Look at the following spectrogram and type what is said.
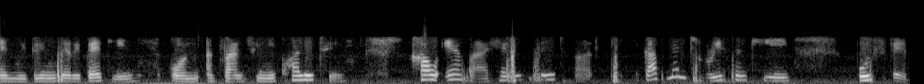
and we're doing very badly on advancing equality. However, having said that, the government recently boosted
